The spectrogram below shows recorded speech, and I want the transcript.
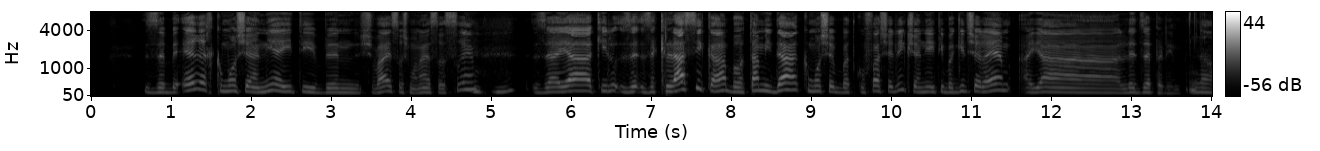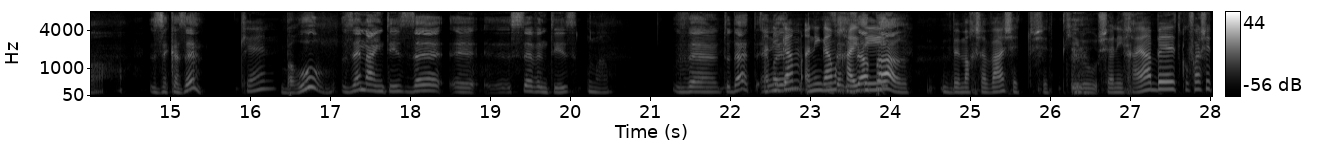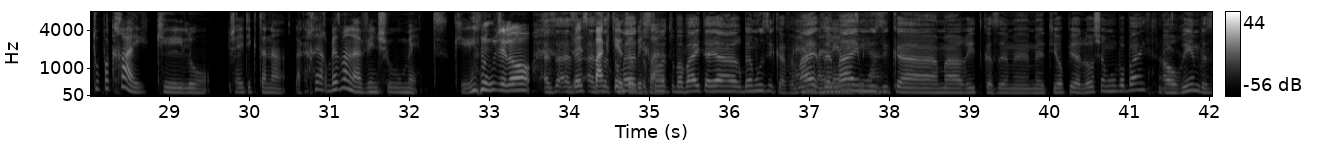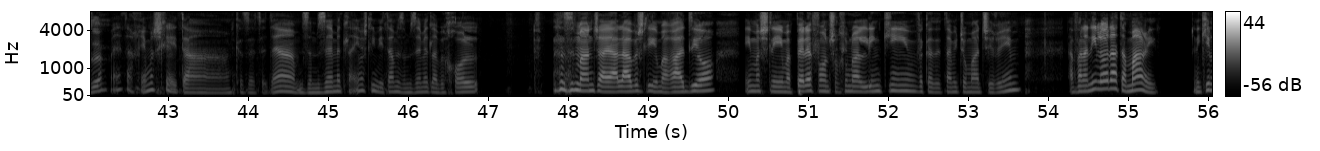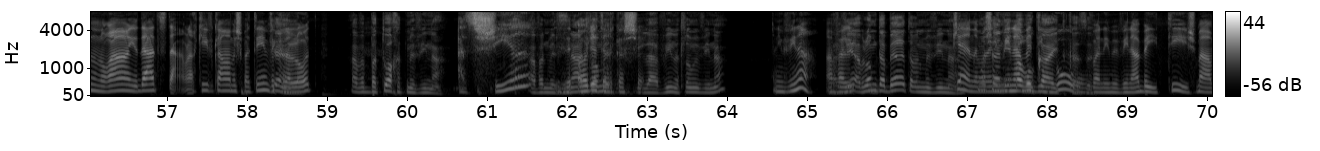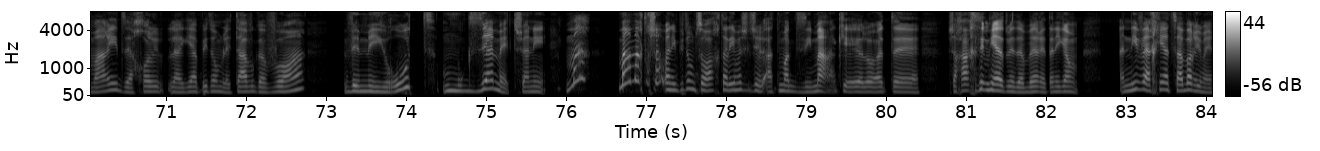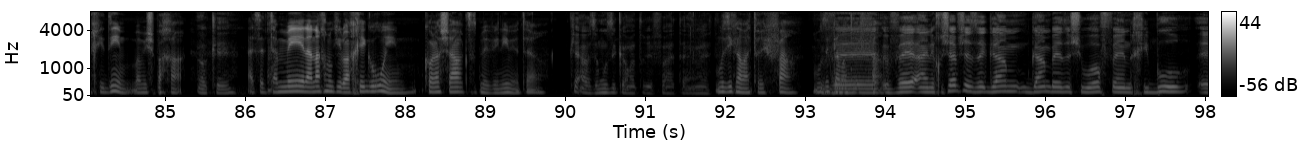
זה בערך כמו שאני הייתי בן 17, 18, 20, זה היה כאילו, זה, זה קלאסיקה באותה מידה כמו שבתקופה שלי, כשאני הייתי בגיל שלהם, היה לד זפלין. לא. זה כזה, כן? ברור. זה 90's, זה uh, 70's, וואו. ואת יודעת, אני גם, אני גם זה, חייתי זה הפער. במחשבה ש- שכאילו, שאני חיה בתקופה שטופק חי, כאילו, כשהייתי קטנה. לקח לי הרבה זמן להבין שהוא מת. כאילו, שלא... אז, אז, לא אז הספקתי זאת אומרת, אותו זאת בכלל. אומרת, בבית היה הרבה מוזיקה. ומה, היה ומה עם מוזיקה. מארית כזה מאתיופיה? לא שמעו בבית? ההורים וזה? בטח, אמא שלי הייתה כזה, אתה יודע, מזמזמת לה, אמא שלי הייתה מזמזמת לה בכל זמן שהיה לאבא שלי עם הרדיו, אמא שלי עם הפלאפון, שולחים לה לינקים, וכזה תמיד שומעת שירים. אבל אני לא יודעת אמרית. אני כאילו נורא יודעת סתם להרכיב כמה משפטים כן. וקללות. אבל בטוח את מבינה. אז שיר, אבל מבינה, עוד את לא יותר מ- קשה. להבין, את לא מבינה? אני מבינה, אבל... אבל... אבל לא מדברת, אבל מבינה. כן, אבל אני מבינה בדיבור, כזה. ואני מבינה באיטי. שמע, אמרית זה יכול להגיע פתאום לתו גבוה, ומהירות מוגזמת, שאני, מה? מה אמרת עכשיו? אני פתאום צורחת על אמא שלי, שאת מגזימה, כאילו, את... אה, שכחתי מי את מדברת. אני גם אני ואחי הצברים היחידים במשפחה. אוקיי. אז הם תמיד, אנחנו כאילו הכי גרועים. כל השאר קצת מבינים יותר. כן, אבל זו מוזיקה מטריפה, את האמת. מוזיקה מטריפה. מוזיקה ו- מטריפה. ואני חושב שזה גם, גם באיזשהו אופן חיבור אה,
